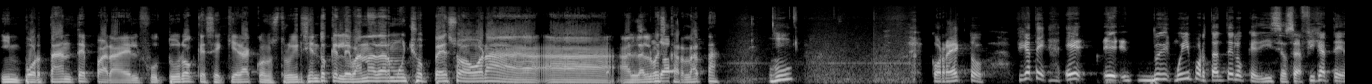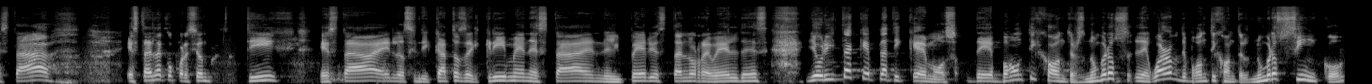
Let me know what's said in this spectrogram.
importante para el futuro que se quiera construir. Siento que le van a dar mucho peso ahora a- a- al Alba No. Correcto. Fíjate, eh, eh, muy, importante lo que dice. O sea, fíjate, está, está en la corporación TIG, está en los sindicatos del crimen, está en el imperio, está en los rebeldes. Y ahorita que platiquemos de Bounty Hunters, números de War of the Bounty Hunters, número 5,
